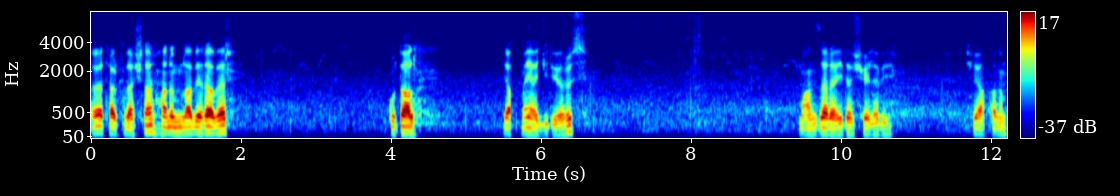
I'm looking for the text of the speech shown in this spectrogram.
Evet arkadaşlar hanımla beraber gudal yapmaya gidiyoruz. Manzarayı da şöyle bir şey yapalım.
